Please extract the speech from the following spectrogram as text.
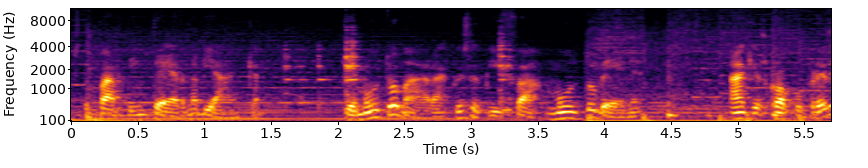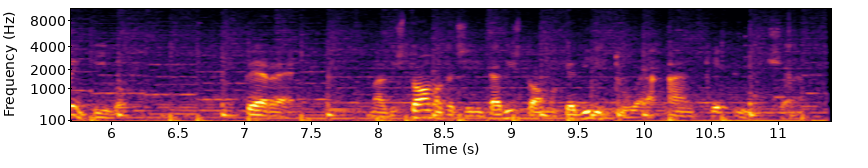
questa parte interna bianca, che è molto amara, questa qui fa molto bene, anche a scopo preventivo, per mal di stomaco, acidità di stomaco e addirittura anche l'ulcera.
